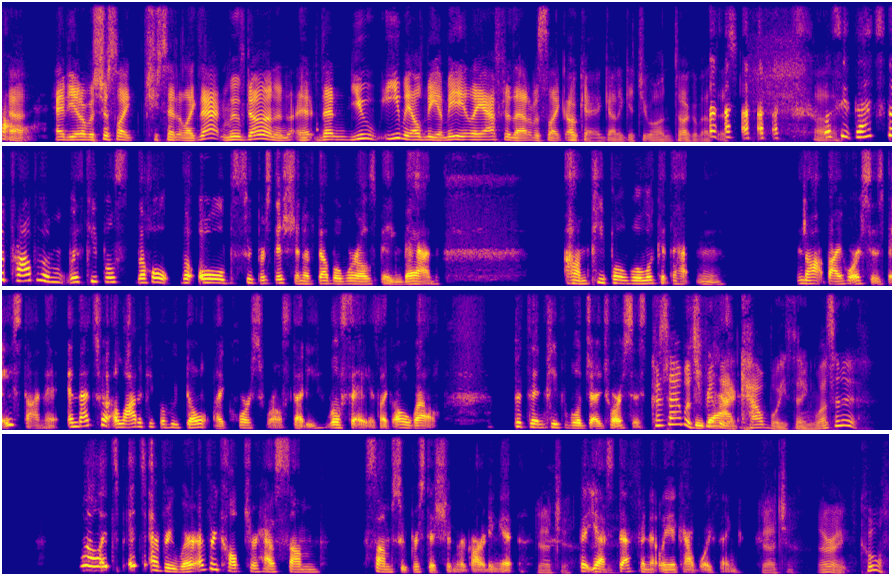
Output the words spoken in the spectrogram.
Oh, Uh, and you know, it was just like she said it like that and moved on. And uh, then you emailed me immediately after that. It was like, okay, I got to get you on and talk about this. well, Uh, see, that's the problem with people's the whole the old superstition of double whirls being bad. Um, people will look at that and not buy horses based on it, and that's what a lot of people who don't like horse whirl study will say. It's like, oh well, but then people will judge horses. Because that was really a cowboy thing, wasn't it? Well, it's it's everywhere. Every culture has some some superstition regarding it, Gotcha. but yes, definitely a cowboy thing. Gotcha. All right, cool.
